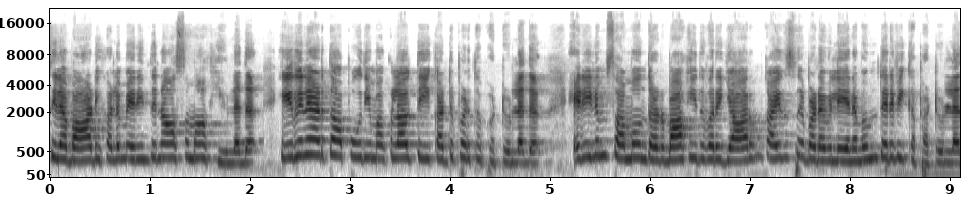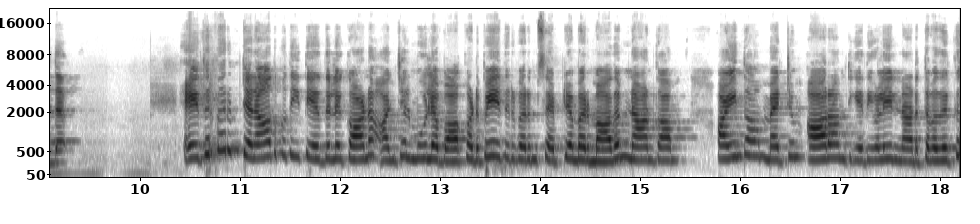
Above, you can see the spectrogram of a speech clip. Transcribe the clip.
சில வாடிகளும் எரிந்து நாசமாகியுள்ளது. இதனையடுத்து அப்பகுதி மக்களால் தீ கட்டுப்படுத்தப்பட்டுள்ளது. எனினும் சம்பவம் தொடர்பாக இதுவரை யாரும் கைது செய்யப்படவில்லை எனவும் தெரிவிக்கப்பட்டுள்ளது. எதிர்வரும் ஜனாதிபதி தேர்தலுக்கான அஞ்சல் மூல வாக்கெடுப்பை எதிர்வரும் செப்டம்பர் மாதம் நான்காம் ஐந்தாம் மற்றும் ஆறாம் தேதிகளில் நடத்துவதற்கு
